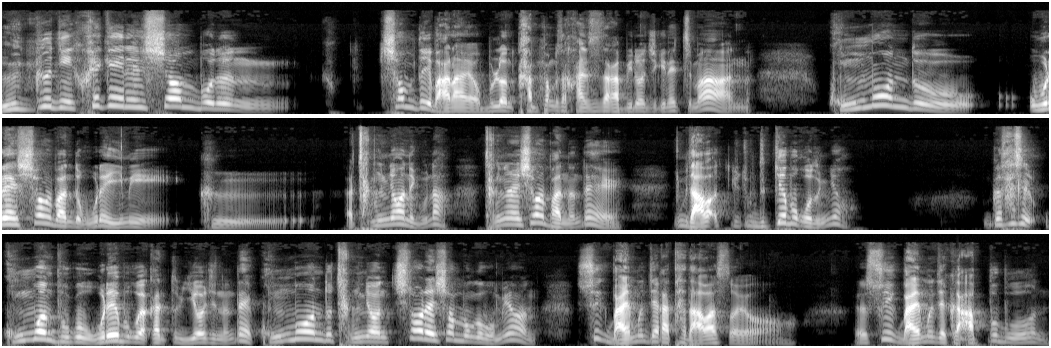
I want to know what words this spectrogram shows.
은근히 회계를 시험 보는 시험들이 많아요. 물론 간평사 관세사가 미뤄지긴 했지만 공무원도 올해 시험을 봤는데 올해 이미 그 아, 작년이구나. 작년에 시험을 봤는데 이미 나와 좀 늦게 보거든요. 그러니까 사실 공무원 보고 올해 보고 약간 좀 이어지는데 공무원도 작년 7월에 시험 본 거 보면 수익 말 문제가 다 나왔어요. 수익 말 문제 그 앞부분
